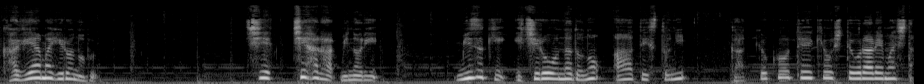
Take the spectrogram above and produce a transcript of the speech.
影山博信千原みのり水木一郎などのアーティストに楽曲を提供しておられました。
